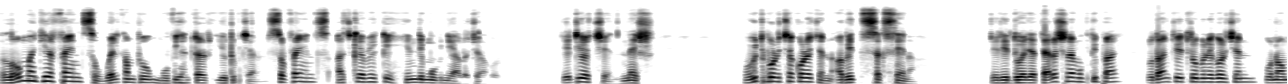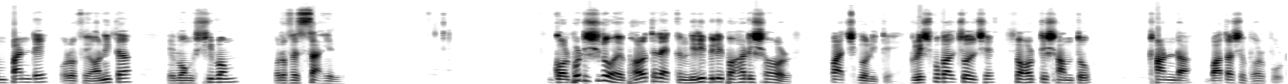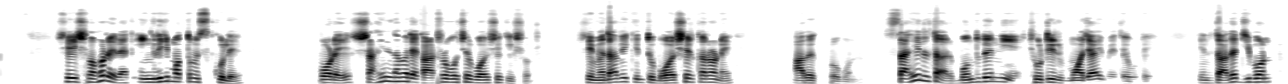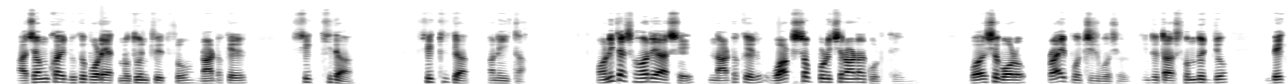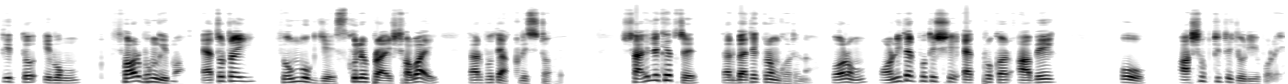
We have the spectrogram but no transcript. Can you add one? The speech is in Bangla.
Hello my dear friends welcome to movie hunter YouTube channel so friends আজকে আমি একটি হিন্দি মুভি নিয়ে আলোচনা করব। যেটি হচ্ছে নেশ। মুভিটি পরিচালনা করেছেন অমিত সাক্সেনা, যেটি দু হাজার তেরো সালে মুক্তি পায়। প্রধান চরিত্র অভিনয় করেছেন পুনম পান্ডে ওরফে অনিতা, এবং শিবম, ওরফে সাহিল। গল্পটি শুরু হয় ভারতের এক নিরিবিলি পাহাড়ি শহর পাঁচগড়িতে গ্রীষ্মকাল চলছে, শহরটি শান্ত, ঠান্ডা, বাতাসে ভরপুর। সেই শহরের এক ইংরেজি মাধ্যম স্কুলে পড়ে সাহিল নামের এক আঠারো বছর বয়সী কিশোর। সে মেধাবী কিন্তু বয়সের কারণে আবেগপ্রবণ। সাহিল তার বন্ধুদের নিয়ে ছুটির মজায় মেতে ওঠে। কিন্তু তাদের জীবন আচমকায় ঢুকে পড়ে এক নতুন চরিত্র নাটকের শিক্ষিতা, শিক্ষিকা অনিতা। অনিতা শহরে আসে নাটকের ওয়ার্কশপ পরিচালনা করতে। বয়সে বড়, প্রায় পঁচিশ বছর। কিন্তু তার সৌন্দর্য, ব্যক্তিত্ব এবং স্বরভঙ্গিমা এতটাই চৌম্বক যে স্কুলে প্রায় সবাই তার প্রতি আকৃষ্ট হয়। সাহিলের ক্ষেত্রে তার ব্যতিক্রম ঘটে না, বরং অনিতার প্রতি সে এক প্রকার আবেগ ও আসক্তিতে জড়িয়ে পড়ে।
